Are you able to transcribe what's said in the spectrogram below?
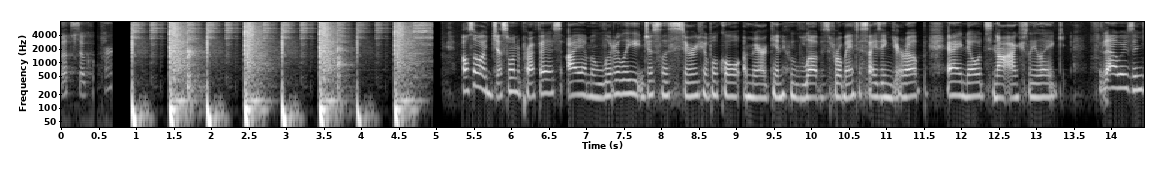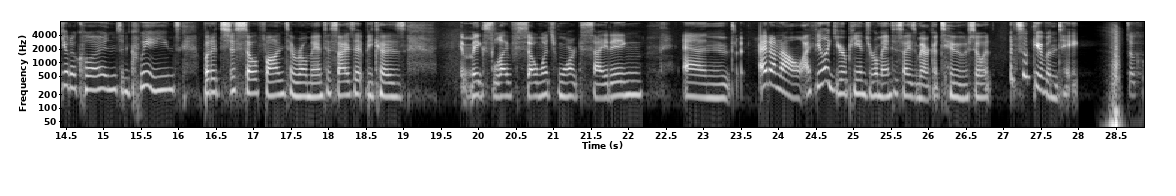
That's so cool. Also, I just want to preface I am literally just the stereotypical American who loves romanticizing Europe. And I know it's not actually like flowers and unicorns and queens, but it's just so fun to romanticize it because it makes life so much more exciting. And I don't know, I feel like Europeans romanticize America too. So it, it's a give and take. So cool.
